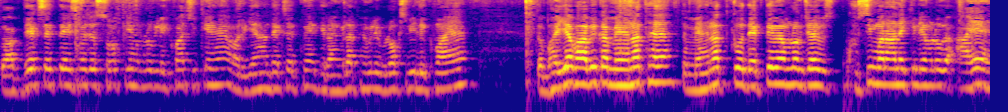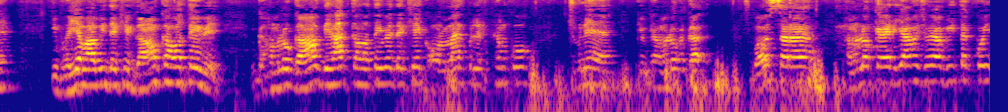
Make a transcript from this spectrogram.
तो आप देख सकते हैं इसमें जो शो की हम लोग लिखवा चुके हैं और यहाँ देख सकते हैं कि रंगीला फैमिली ब्लॉग्स भी लिखवाए हैं। तो भैया भाभी का मेहनत है तो मेहनत को देखते हुए हम लोग जो है खुशी मनाने के लिए हम लोग आए हैं कि भैया भाभी देखिए गाँव का होते हुए हम लोग गाँव देहात का होते हुए देखिए एक ऑनलाइन प्लेटफॉर्म को चुने हैं, क्योंकि हम लोग बहुत सारा, हम लोग के एरिया में जो है अभी तक कोई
